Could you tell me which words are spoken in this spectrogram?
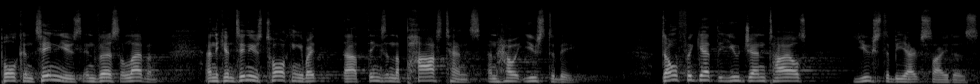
Paul continues in verse 11, and he continues talking about uh, things in the past tense and how it used to be. Don't forget that you Gentiles used to be outsiders.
